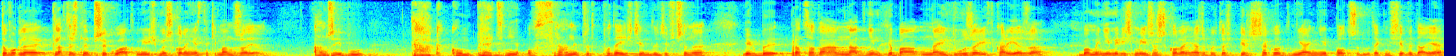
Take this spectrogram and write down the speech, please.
To w ogóle klasyczny przykład. Mieliśmy szkolenie z takim Andrzejem. Andrzej był tak kompletnie osrany przed podejściem do dziewczyny. Jakby pracowałem nad nim chyba najdłużej w karierze, bo my nie mieliśmy jeszcze szkolenia, żeby ktoś pierwszego dnia nie podszedł, tak mi się wydaje,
